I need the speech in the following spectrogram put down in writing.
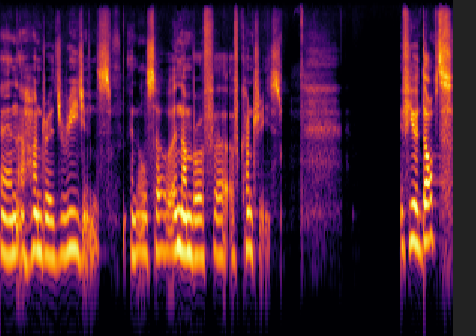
and 100 regions, and also a number of, uh, of countries. If you adopt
